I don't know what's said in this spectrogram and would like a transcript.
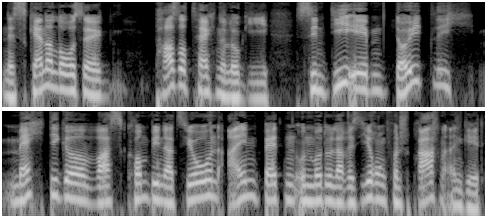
eine scannerlose Parser-Technologie, sind die eben deutlich mächtiger, was Kombination, Einbetten und Modularisierung von Sprachen angeht.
